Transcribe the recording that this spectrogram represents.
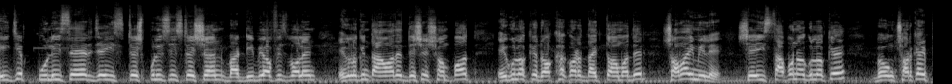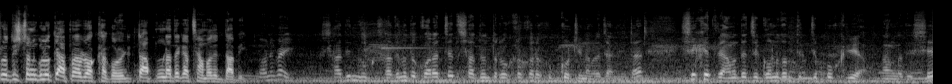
এই যে পুলিশের যে স্টেশ, পুলিশ স্টেশন বা ডিবি অফিস বলেন, এগুলো কিন্তু আমাদের দেশের সম্পদ, এগুলোকে রক্ষা করার দায়িত্ব আমাদের, সবাই মিলে সেই স্থাপনাগুলোকে এবং সরকারি প্রতিষ্ঠানগুলোকে আপনারা রক্ষা করুন, এটা আপনাদের কাছে আমাদের দাবি। ভাই স্বাধীন হোক, স্বাধীনতা করার চাইতে স্বাধীনতা রক্ষা করা খুব কঠিন, আমরা জানি এটা। সেক্ষেত্রে আমাদের যে গণতান্ত্রিক যে প্রক্রিয়া বাংলাদেশে,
